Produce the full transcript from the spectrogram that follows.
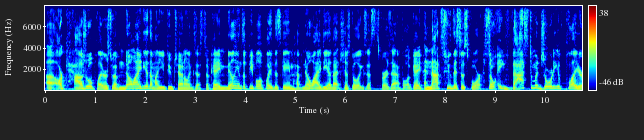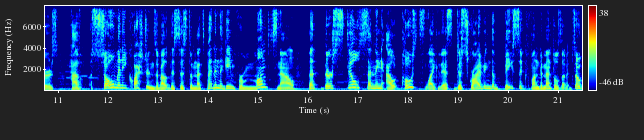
uh, are casual players who have no idea that my YouTube channel exists okay? Millions of people have played this game have no idea that Chisco exists for example okay? And that's who this is for. So a vast majority of players have so many questions about this system that's been in the game for months now that they're still sending out posts like this describing the basic fundamentals of it. So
